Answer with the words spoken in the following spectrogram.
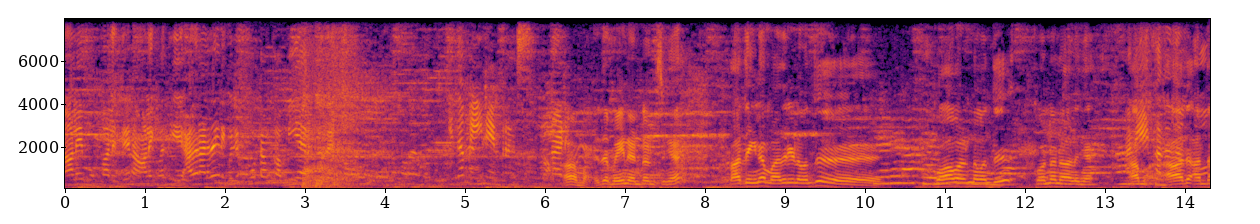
நாளை முக்காலுக்கு நாளைக்கு வந்து அதனால தான் இன்னைக்கு கொஞ்சம் கூட்டம் கம்மியா இருக்குது இதான் மெயின் என்ட்ரன்ஸ் ஆமாம் இது மெயின் என்ட்ரன்ஸுங்க பார்த்தீங்கன்னா மதுரையில் வந்து கோவலனை வந்து கொன்ன நாளுங்க அது அந்த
